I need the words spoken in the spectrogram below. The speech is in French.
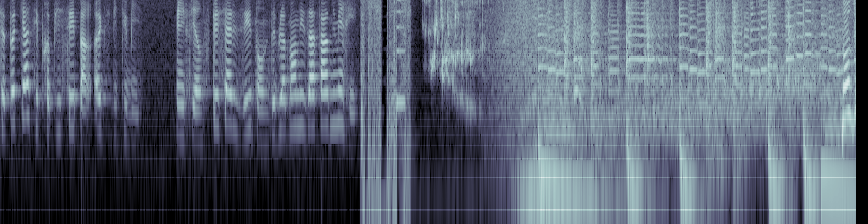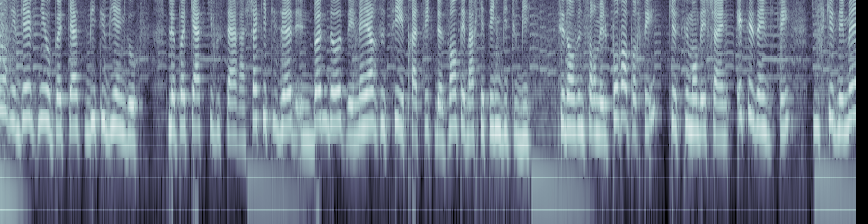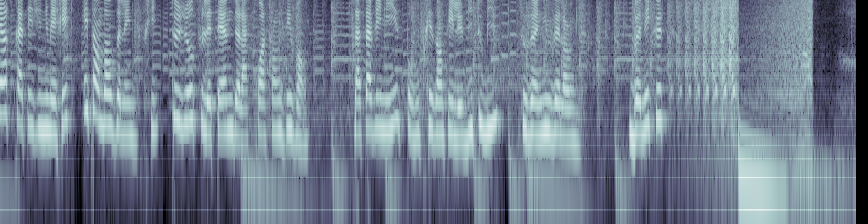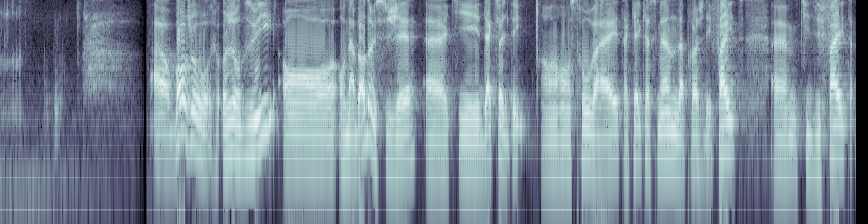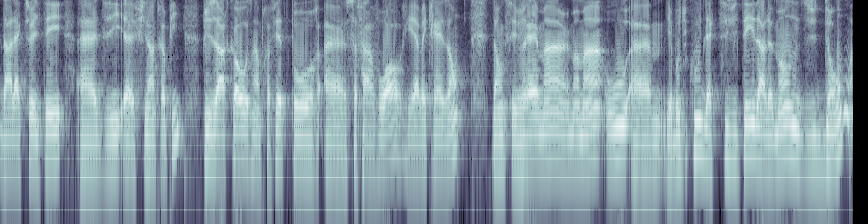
Ce podcast est propulsé par OxB2B, une firme spécialisée dans le développement des affaires numériques. Bonjour et bienvenue au podcast B2B Go, le podcast qui vous sert à chaque épisode une bonne dose des meilleurs outils et pratiques de vente et marketing B2B. C'est dans une formule pour emporter que Simon Deschaines et ses invités discutent des meilleures stratégies numériques et tendances de l'industrie, toujours sous le thème de la croissance des ventes. La table est mise pour vous présenter le B2B sous un nouvel angle. Bonne écoute! Alors bonjour, aujourd'hui on, on aborde un sujet euh, qui est d'actualité, on, se trouve à être à quelques semaines d'approche des fêtes. Euh, qui dit fête dans l'actualité euh, dit euh, philanthropie. Plusieurs causes en profitent pour euh, se faire voir et avec raison. Donc c'est vraiment un moment où il y a beaucoup d'activités dans le monde du don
